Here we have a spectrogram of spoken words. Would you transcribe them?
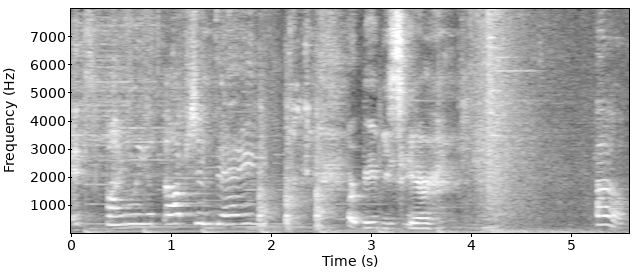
It's finally adoption day. Our baby's here. Oh.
